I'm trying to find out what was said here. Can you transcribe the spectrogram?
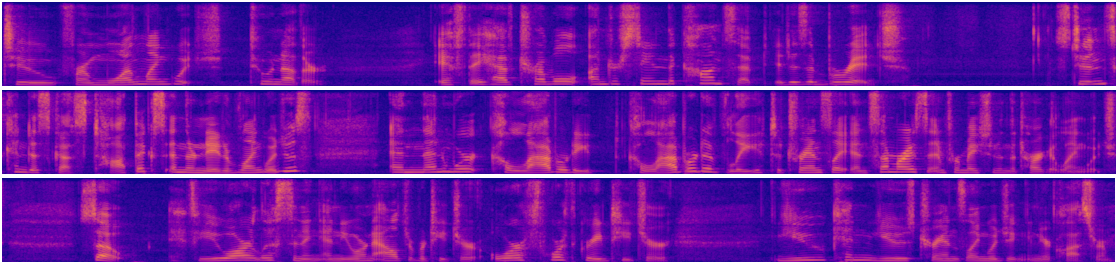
to from one language to another. If they have trouble understanding the concept, it is a bridge. Students can discuss topics in their native languages and then work collaboratively to translate and summarize the information in the target language. So, if you are listening and you are an algebra teacher or a fourth grade teacher, you can use translanguaging in your classroom.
